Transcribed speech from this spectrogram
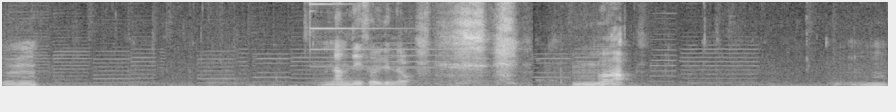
うん。なんで急いでんだろう。うまっ。うん。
